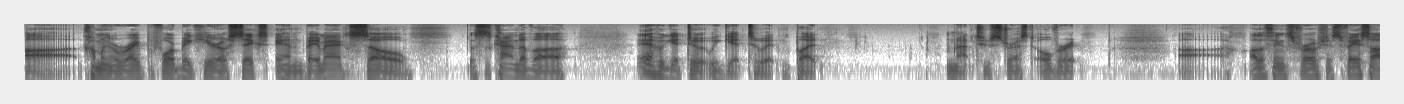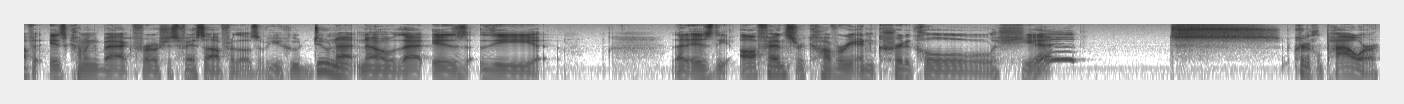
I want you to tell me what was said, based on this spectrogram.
Uh, coming right before Big Hero Six and Baymax, so this is kind of a eh, if we get to it, we get to it. But I'm not too stressed over it. Uh, other things, Ferocious Face Off is coming back. Ferocious Face Off, for those of you who do not know, that is the that is the offense, recovery, and critical hit. Critical power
